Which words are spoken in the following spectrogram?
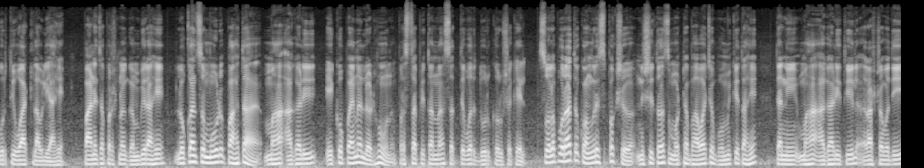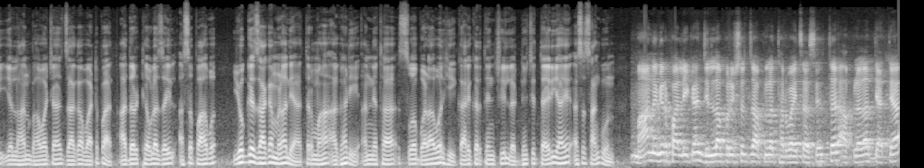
पुरती वाट लावली आहे. पाण्याचा प्रश्न गंभीर आहे. लोकांचं मूड पाहता महाआघाडी एकोप्यानं लढवून प्रस्थापितांना सत्तेवर दूर करू शकेल. सोलापुरात काँग्रेस पक्ष निश्चितच मोठ्या भावाच्या भूमिकेत आहे. त्यांनी महाआघाडीतील राष्ट्रवादी या लहान भावाच्या जागा वाटपात आदर ठेवला जाईल असं पाहावं. योग्य जागा मिळाल्या तर महाआघाडी अन्यथा स्वबळावरही कार्यकर्त्यांची लढण्याची तयारी आहे असं सांगून महानगरपालिका जिल्हा परिषद जर आपल्याला ठरवायचं असेल तर आपल्याला त्या त्या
